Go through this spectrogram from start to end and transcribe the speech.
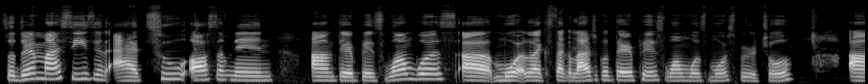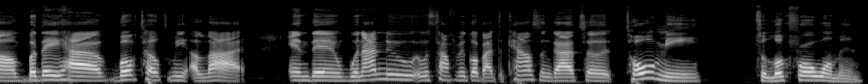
So during my season, I had two awesome men um therapists. One was uh more like psychological therapist, one was more spiritual. Um, but they have both helped me a lot. And then when I knew it was time for me to go back to counseling, God to, told me to look for a woman.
